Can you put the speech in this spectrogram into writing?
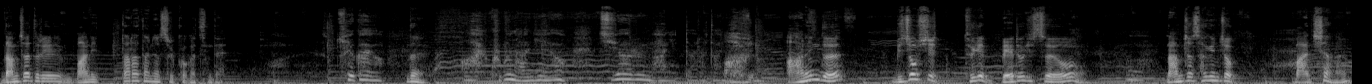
남자들이 많이 따라다녔을 것 같은데. 제가요. 네. 아, 그건 아니에요. 지하를 많이 따라다니죠. 아, 아닌데? 미정 씨 되게 매력 있어요. 남자 사귄 적 많지 않아요?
